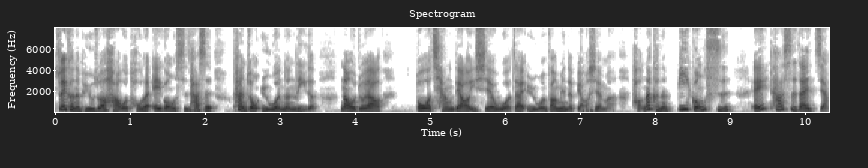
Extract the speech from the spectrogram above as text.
所以可能比如说，好，我投了 A 公司，他是看重语文能力的，那我就要多强调一些我在语文方面的表现嘛。好，那可能 B 公司，诶，他是在讲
